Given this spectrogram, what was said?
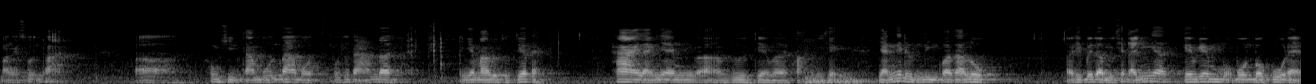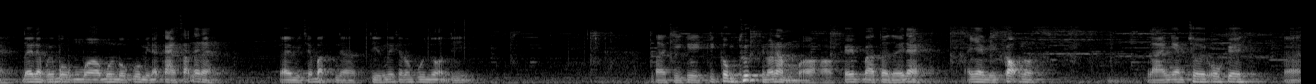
bằng cái số điện thoại ờ, uh, 098431 đây anh em alo trực tiếp này hai là anh em uh, gửi tiền vào tài khoản mình sẽ nhắn cái đường link qua zalo. Thì bây giờ mình sẽ đánh ờ, cái game bộ môn bầu cua này. Đây là cái bộ ờ, môn bầu cua mình đã cài sẵn đây này. Đây mình sẽ bật tiếng lên cho nó vui nhộn tí. Đấy, thì cái, cái công thức thì nó nằm ở cái tờ giấy này. Anh em chỉ cộng thôi. Là anh em chơi ok. Đấy.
